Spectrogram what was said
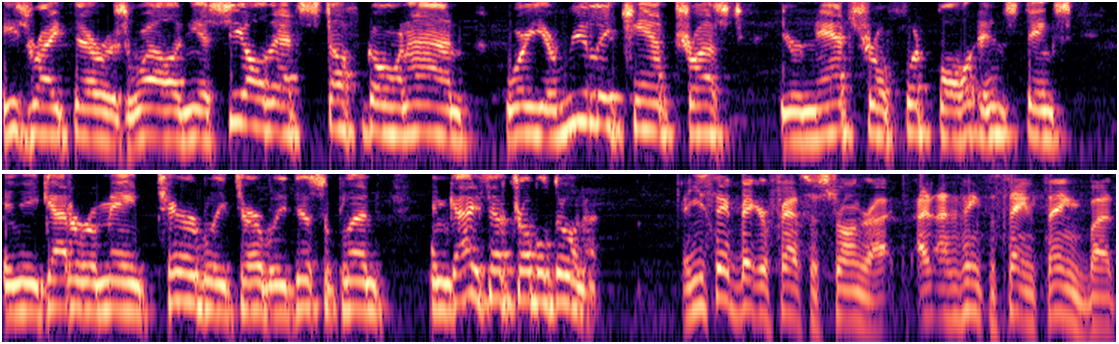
he's right there as well. And you see all that stuff going on where you really can't trust your natural football instincts, and you got to remain terribly, terribly disciplined. And guys have trouble doing it. And you say bigger, faster, stronger. I, I, think the same thing, but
